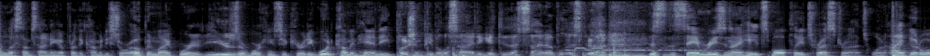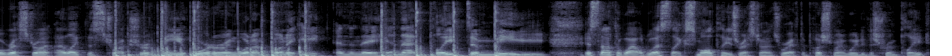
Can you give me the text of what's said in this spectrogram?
Unless I'm signing up for the comedy store open mic where years of working security would come in handy, pushing people aside to get to that sign up list. this is the same reason I hate small plates restaurants. When I go to a restaurant, I like the structure of me ordering what I'm going to eat and then they hand that plate to me. It's not the Wild West like small plates restaurants where I have to push my way to the shrimp plate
